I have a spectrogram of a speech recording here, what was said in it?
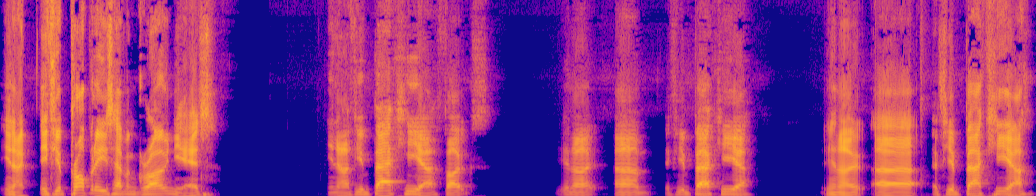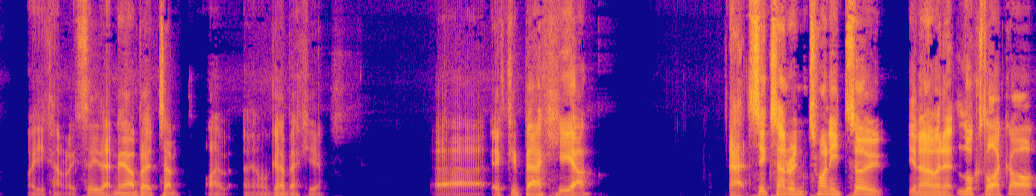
you know, if your properties haven't grown yet, you know, if you're back here, folks, you know, um, if you're back here, you know, uh, if you're back here, well, you can't really see that now, but um, I, I'll go back here. Uh, if you're back here at 622, you know, and it looks like, oh,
